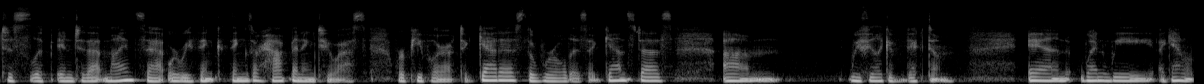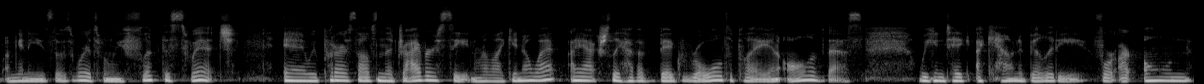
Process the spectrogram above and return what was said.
to slip into that mindset where we think things are happening to us, where people are out to get us, the world is against us. Um, we feel like a victim. And when we, again, I'm going to use those words, when we flip the switch and we put ourselves in the driver's seat and we're like, you know what? I actually have a big role to play in all of this. We can take accountability for our own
